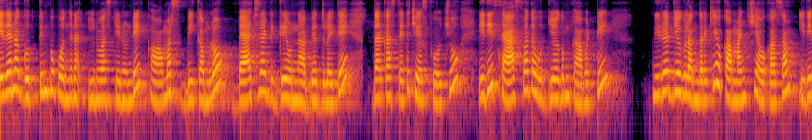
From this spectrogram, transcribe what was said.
ఏదైనా గుర్తింపు పొందిన యూనివర్సిటీ నుండి కామర్స్ బీకాంలో బ్యాచిలర్ డిగ్రీ ఉన్న అభ్యర్థులైతే దరఖాస్తు అయితే చేసుకోవచ్చు. ఇది శాశ్వత ఉద్యోగం కాబట్టి నిరుద్యోగులందరికీ ఒక మంచి అవకాశం. ఇది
